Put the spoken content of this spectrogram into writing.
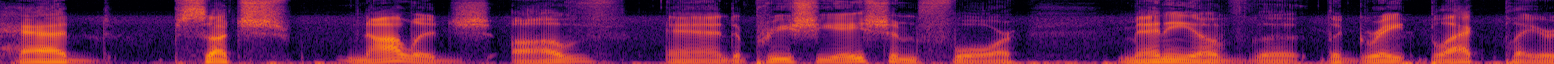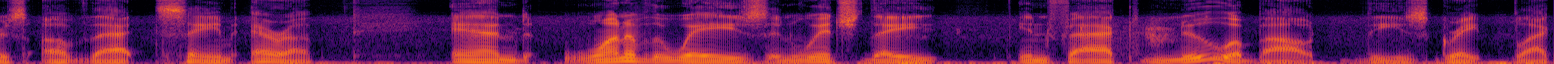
had such knowledge of and appreciation for many of the, the great black players of that same era. And one of the ways in which they, in fact, knew about these great black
